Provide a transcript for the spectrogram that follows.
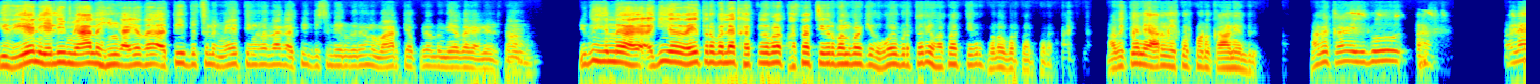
ಇದು ಏನ್ ಎಲಿ ಮ್ಯಾಲ ಹಿಂಗ ಆಗ್ಯದ? ಅತಿ ಬಿಸಿಲು ಮೇ ತಿಂಗಳದಾಗ ಅತಿ ಬಿಸಿಲು ಇರೋದ್ರಿಂದ ಮಾರ್ಚ್ ಏಪ್ರಿಲ್ ಮೇದಾಗ ಆಗ್ಯದ ಇದು. ಇನ್ನ ಈ ರೈತರ ಬಲ್ಯಾಕ ಹತ್ತದ ಬಳಕ ಹೊಸ ಚಿಗುರು ಬಂದ ಬಳಕ ಇದು ಹೋಗ್ಬಿಡ್ತಾರಿ ಹೊಸ ಚಿಗುರು ಚಲೋ ಬರ್ತಾ ಇರ್ತಾರೆ ಅದಕ್ಕೇನೆ ಯಾರು ವ್ಯತ್ಯಾಸ ಪಡೋ ಕಾಣಿಲ್ರಿ ಅದಕ್ಕ ಇದು ಒಳ್ಳೆ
